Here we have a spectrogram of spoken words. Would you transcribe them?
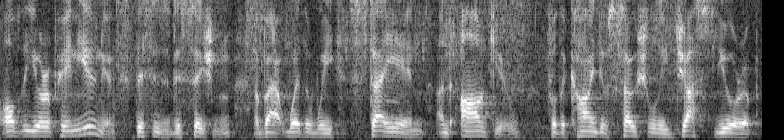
of the European Union. This is a decision about whether we stay in and argue for the kind of socially just Europe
